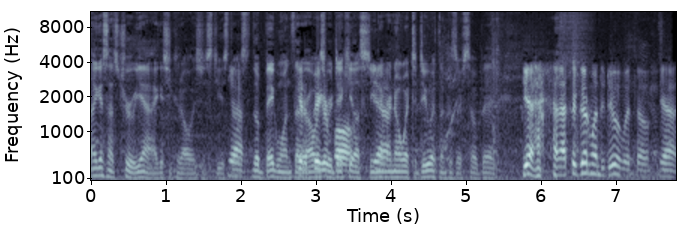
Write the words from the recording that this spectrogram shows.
I guess that's true. Yeah, I guess you could always just use Yeah. those. The big ones that Get are always bigger ball. ridiculous. You Yeah. never know what to do with them because they're so big. Yeah, that's a good one to do it with, though. Yeah.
